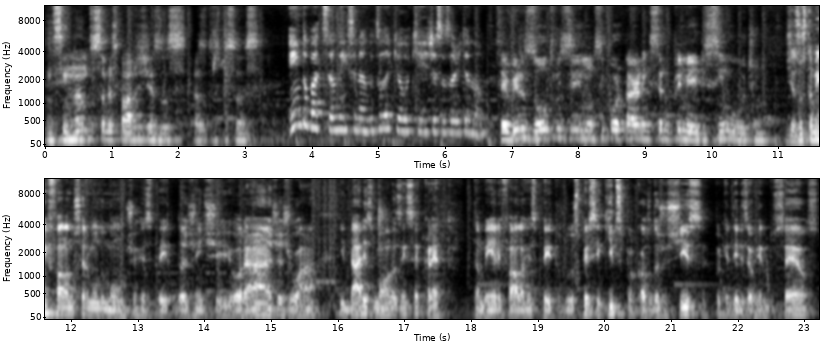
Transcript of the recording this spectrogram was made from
Ensinando sobre as palavras de Jesus para as outras pessoas indo batizando e ensinando tudo aquilo que Jesus ordenou. Servir os outros e não se importar em ser o primeiro e sim o último. Jesus também fala no Sermão do Monte a respeito da gente orar, jejuar e dar esmolas em secreto. Também ele fala a respeito dos perseguidos por causa da justiça, porque deles é o reino dos céus,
